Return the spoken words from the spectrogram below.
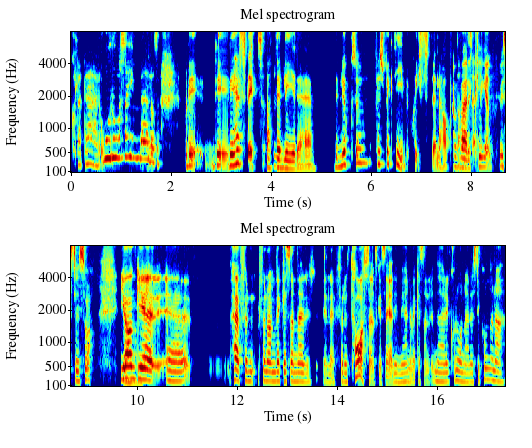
kolla där, oh, rosa himmel. Och, så. och det, det, det är häftigt att det mm. blir eh, det blir också perspektivskift eller ha på ett ja, Verkligen, sätt. visst är det så. Jag eh, här för, för någon vecka sedan, när, eller för ett tag sedan ska jag säga, det är mer än en vecka sedan nu, när coronarestriktionerna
